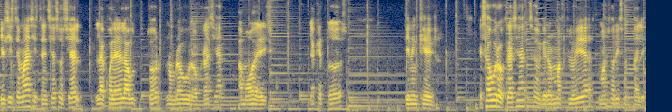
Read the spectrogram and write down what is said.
Y el sistema de asistencia social, la cual el autor nombra burocracia a modo de disco, ya que todos tienen que ver. Esa burocracia se volvieron más fluidas, más horizontales,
